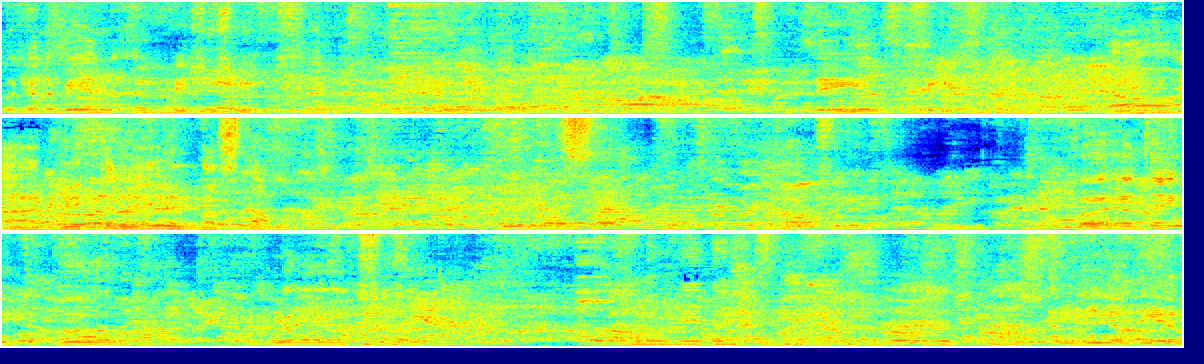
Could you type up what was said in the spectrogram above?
Då kan det bli en, en fish and chips. Det är inte fel. Ja, pytten är ju bastant. Absolut. Men jag tänkte på, vi har ju också en hel del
